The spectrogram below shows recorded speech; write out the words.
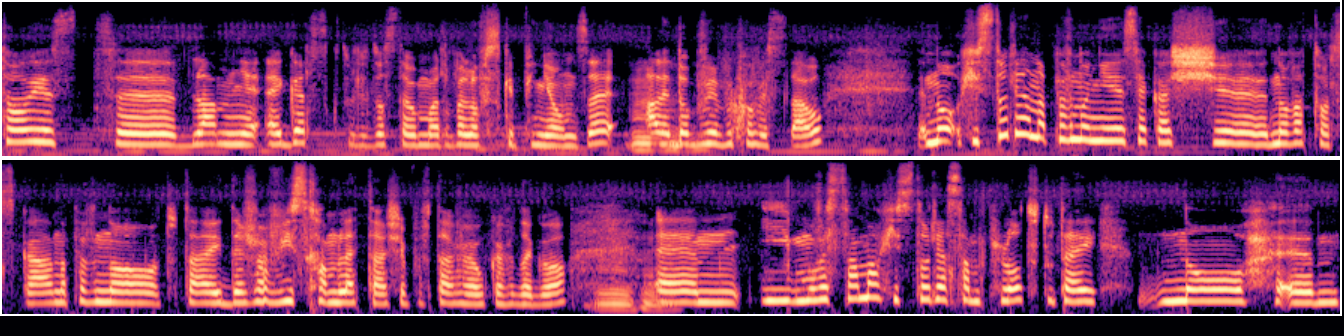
To jest e, dla mnie Eggers, który dostał marvelowskie pieniądze, ale dobrze je wykorzystał. No, historia na pewno nie jest jakaś e, nowatorska. Na pewno tutaj déjà vu z Hamleta się powtarza u każdego. Em, I może sama historia, sam plot tutaj, no... em,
